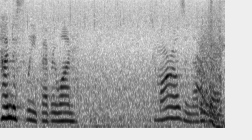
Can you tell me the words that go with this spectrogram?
Time to sleep, everyone. Tomorrow's another day.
